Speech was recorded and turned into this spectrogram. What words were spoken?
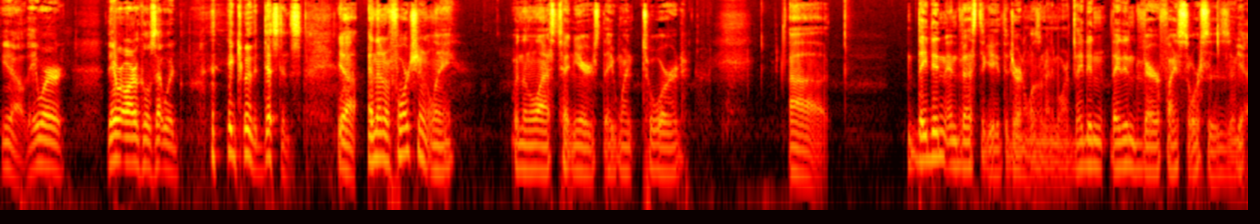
You know, they were they were articles that would go the distance. Yeah, and then unfortunately, within the last ten years, they went toward. Uh, they didn't investigate the journalism anymore. They didn't. They didn't verify sources. And, Yeah.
